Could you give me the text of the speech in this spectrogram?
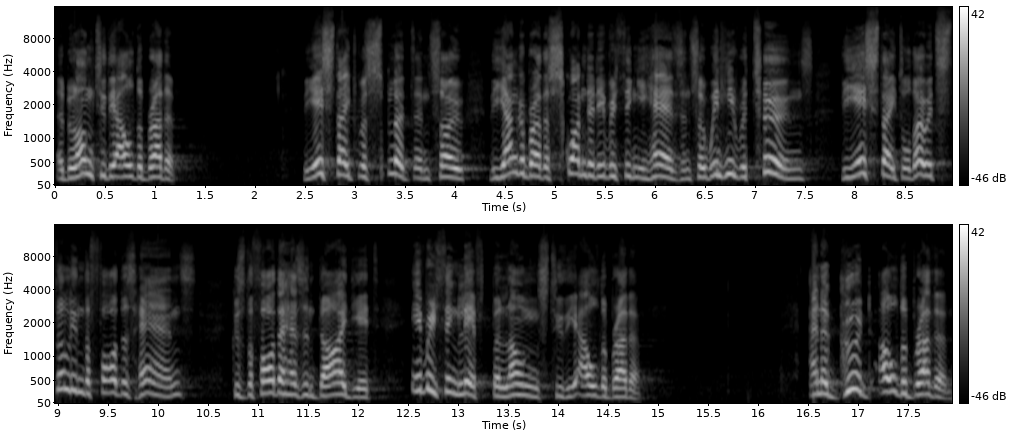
It belonged to the elder brother. The estate was split, and so the younger brother squandered everything he has. And so when he returns, the estate, although it's still in the father's hands, because the father hasn't died yet, everything left belongs to the elder brother. And a good elder brother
